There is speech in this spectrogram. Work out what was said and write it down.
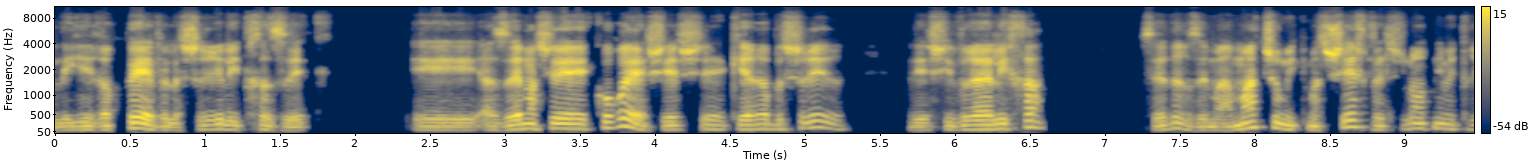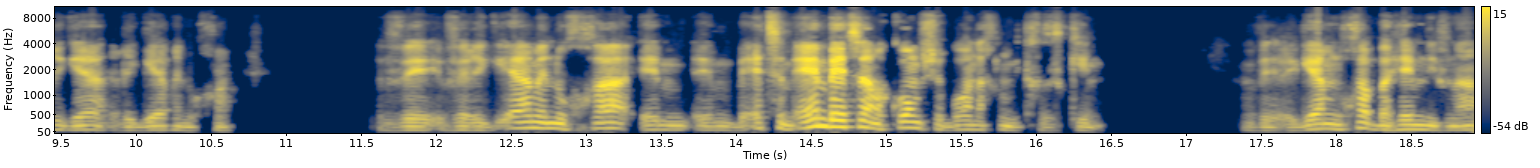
להירפא ולשריר להתחזק, אה, אז זה מה שקורה, שיש אה, קרע בשריר ויש שברי הליכה. בסדר? זה מאמץ שהוא מתמשך ולא נותנים את רגעי, המנוחה. ו, ורגעי המנוחה הם, הם, בעצם, הם בעצם המקום שבו אנחנו מתחזקים. ורגעי המנוחה בהם נבנה,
